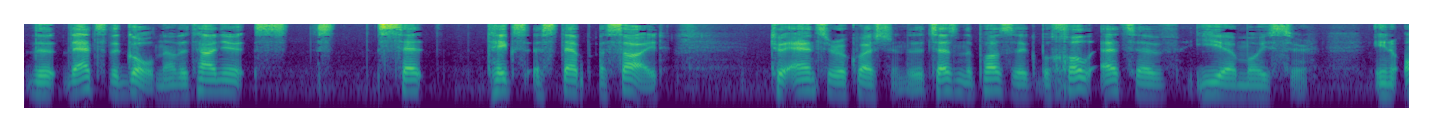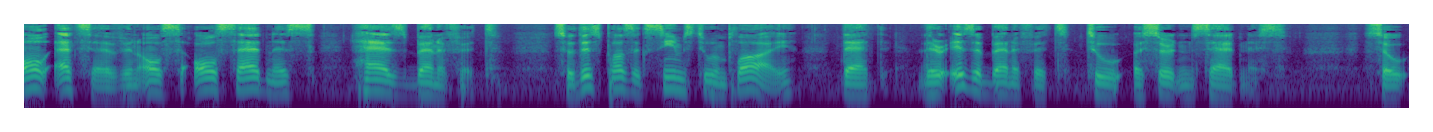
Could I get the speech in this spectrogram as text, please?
the, that's the goal. Now the Tanya set, takes a step aside to answer a question that it says in the pasuk, "B'chol etzev yia moiser." In all etzev, in all all sadness, has benefit. So this pasuk seems to imply that there is a benefit to a certain sadness. So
